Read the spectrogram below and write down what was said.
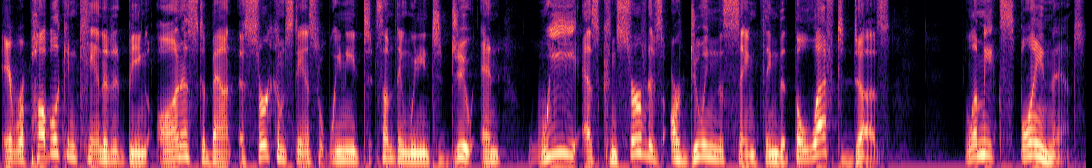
a Republican candidate being honest about a circumstance, what we need to, something we need to do, and we as conservatives are doing the same thing that the left does. Let me explain that.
